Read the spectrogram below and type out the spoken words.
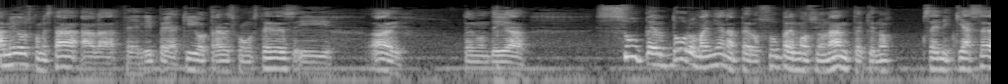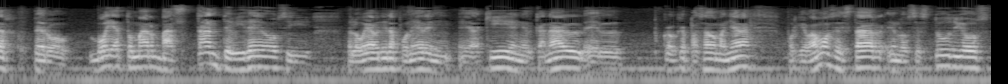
amigos, ¿cómo está? Habla Felipe aquí otra vez con ustedes y ay, tengo un día súper duro mañana, pero súper emocionante que no sé ni qué hacer, pero voy a tomar bastante videos y te lo voy a venir a poner en, eh, aquí en el canal el creo que pasado mañana porque vamos a estar en los estudios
